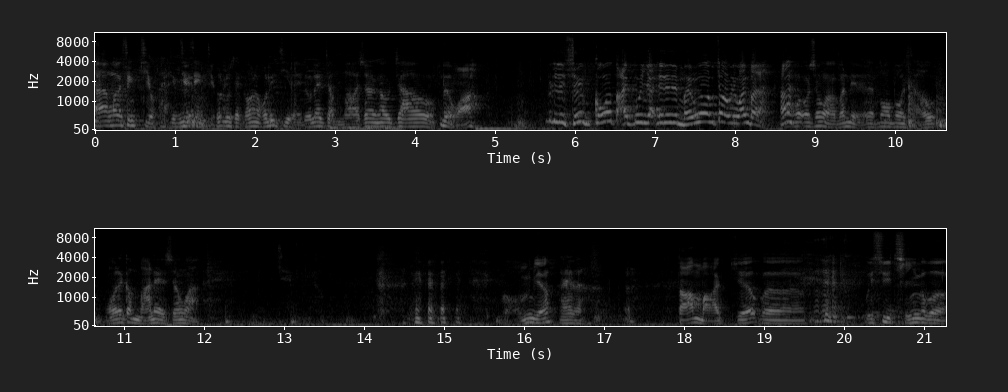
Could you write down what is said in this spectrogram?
啊，我姓趙，趙姓趙。老實講啦，我呢次嚟到咧就唔係話想去歐洲。咩話？你想講咗大半日，你你唔係去歐洲，你揾笨啊？嚇！我我想話揾你嚟咧幫幫手，我咧今晚咧想話咁樣係啦，打麻雀啊，會輸錢噶喎。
